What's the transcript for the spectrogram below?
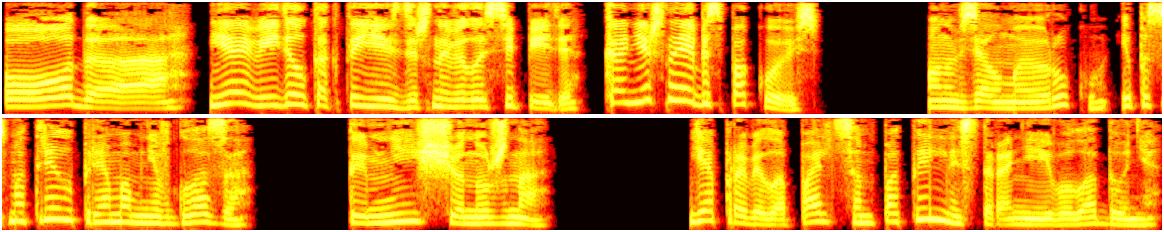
О, да. Я видел, как ты ездишь на велосипеде. Конечно, я беспокоюсь. Он взял мою руку и посмотрел прямо мне в глаза. Ты мне еще нужна. Я провела пальцем по тыльной стороне его ладони.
